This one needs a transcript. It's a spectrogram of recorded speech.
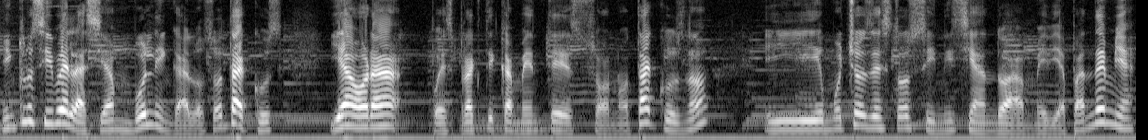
inclusive le hacían bullying a los otakus y ahora pues prácticamente son otakus, ¿no? Y muchos de estos iniciando a media pandemia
